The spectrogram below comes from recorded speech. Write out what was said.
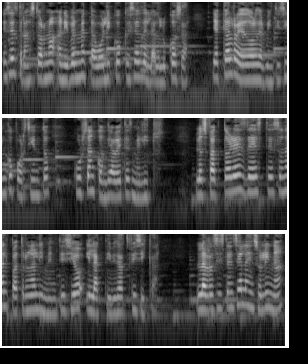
es el trastorno a nivel metabólico que es el de la glucosa, ya que alrededor del 25% cursan con diabetes mellitus. Los factores de este son el patrón alimenticio y la actividad física. La resistencia a la insulina,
